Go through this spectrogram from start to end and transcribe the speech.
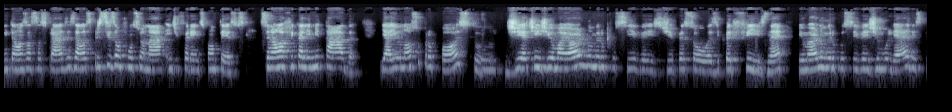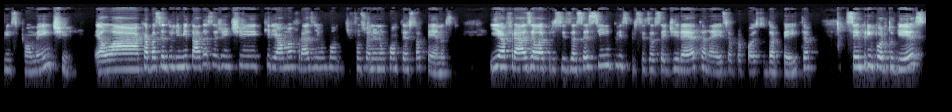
Então, as nossas frases, elas precisam funcionar em diferentes contextos senão ela fica limitada. E aí o nosso propósito de atingir o maior número possível de pessoas e perfis, né, e o maior número possível de mulheres, principalmente, ela acaba sendo limitada se a gente criar uma frase um, que funcione num contexto apenas. E a frase ela precisa ser simples, precisa ser direta, né? Esse é o propósito da peita. Sempre em português,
